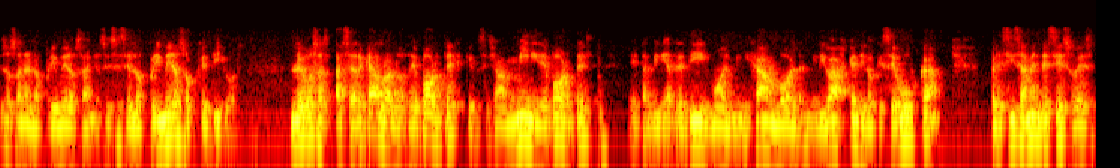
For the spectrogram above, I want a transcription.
esos son en los primeros años, ese es en los primeros objetivos. Luego acercarlo a los deportes, que se llaman mini deportes, está el mini atletismo, el mini handball, el mini básquet, y lo que se busca precisamente es eso, es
